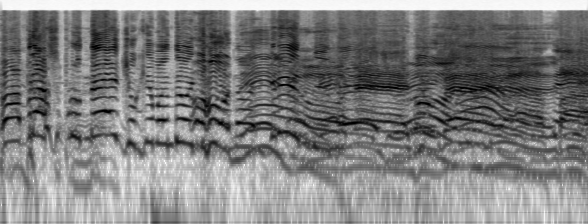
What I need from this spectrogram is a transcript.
Um abraço pro Nédio que mandou aqui. Ô. Nédio. Grande Nédio. Ô, Rapaz.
